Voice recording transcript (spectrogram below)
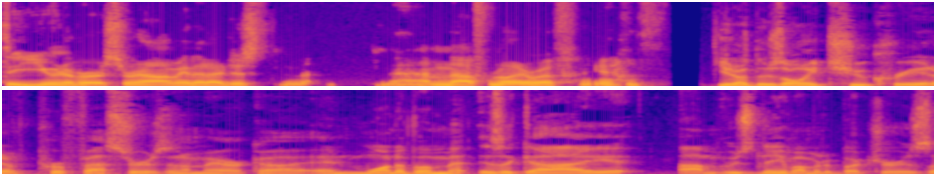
the universe around me that I just I'm not familiar with. You know you know, there's only two creative professors in America, and one of them is a guy um, whose name I'm going to butcher is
